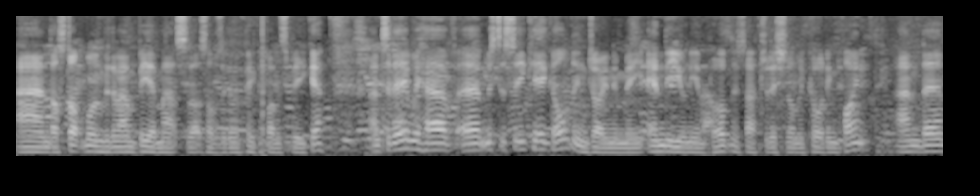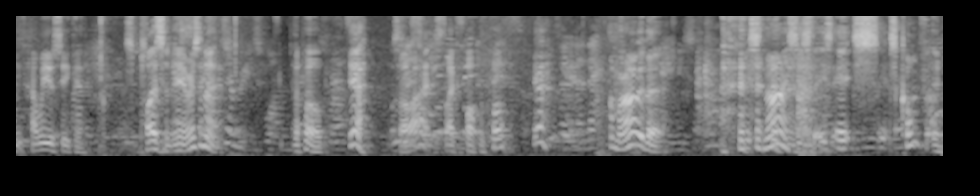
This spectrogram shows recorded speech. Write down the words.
and I'll stop moving around beer mats, so that's obviously going to pick up on the speaker. And today we have uh, Mr. CK Golding joining me in the Union Pub. It's our traditional recording point. And um, how are you, CK? it's pleasant here, isn't it? The pub? Yeah, It's alright, it's like a proper pub. yeah. I'm alright with it. It's nice. It's, it's, it's, it's comforting.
